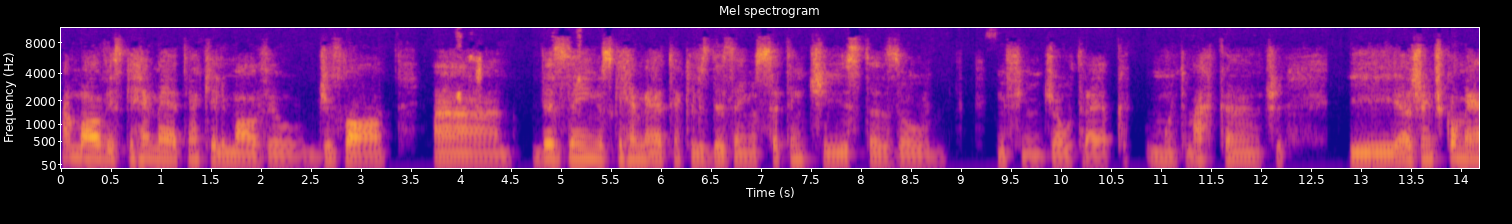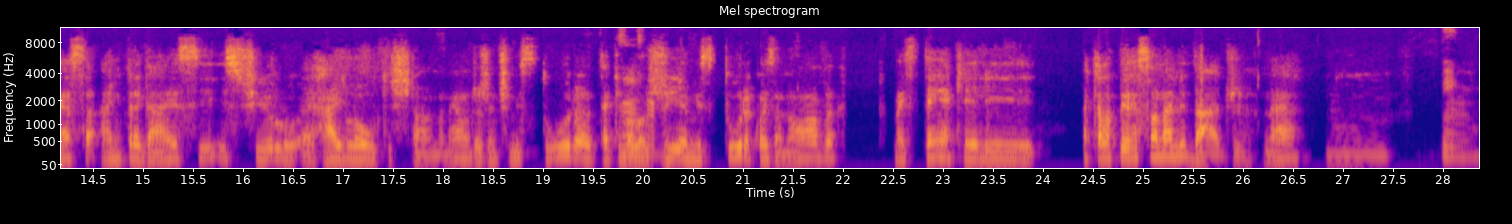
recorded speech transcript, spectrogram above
a móveis que remetem àquele móvel de vó, a desenhos que remetem àqueles desenhos setentistas ou, enfim, de outra época muito marcante. E a gente começa a empregar esse estilo é, high-low que chama, né? Onde a gente mistura tecnologia, uhum. mistura coisa nova, mas tem aquele, aquela personalidade, né? Hum. Sim.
